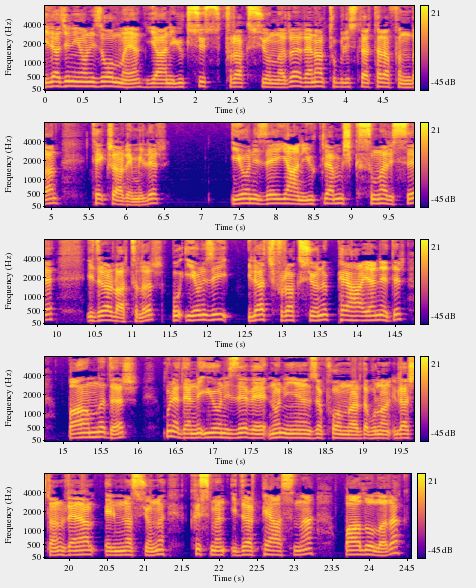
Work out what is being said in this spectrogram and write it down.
İlacın iyonize olmayan yani yüksüz fraksiyonları renal tubülüsler tarafından tekrar emilir. İyonize yani yüklenmiş kısımlar ise idrarla atılır. Bu iyonize ilaç fraksiyonu pH'ya nedir? Bağımlıdır. Bu nedenle iyonize ve non-iyonize formlarda bulunan ilaçların renal eliminasyonu kısmen idrar pH'sına bağlı olarak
